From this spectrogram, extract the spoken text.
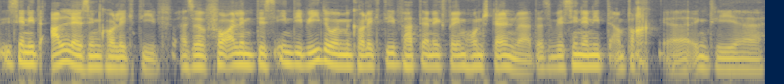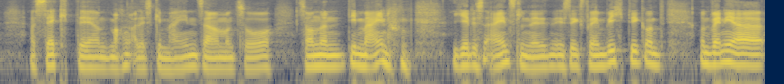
ist ja nicht alles im Kollektiv. Also vor allem das Individuum im Kollektiv hat ja einen extrem hohen Stellenwert. Also wir sind ja nicht einfach äh, irgendwie äh, eine Sekte und machen alles gemeinsam und so, sondern die Meinung jedes Einzelnen ist extrem wichtig. Und, und wenn ihr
